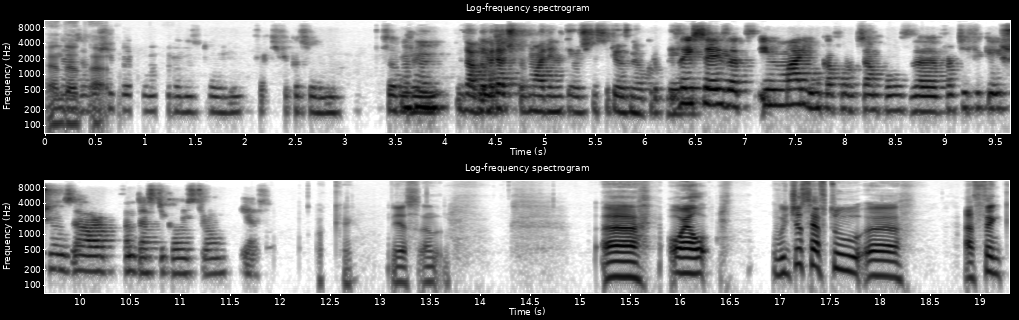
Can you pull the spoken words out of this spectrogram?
and Да, that uh, защита города строили, фортификационных сооружений. Мгм. Да, говорят, что в Маринке очень серьезные They укрепления. say that in Marinka, for example, the fortifications are fantastically strong. Yes. Yes, and uh, well, we just have to. Uh, I think.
